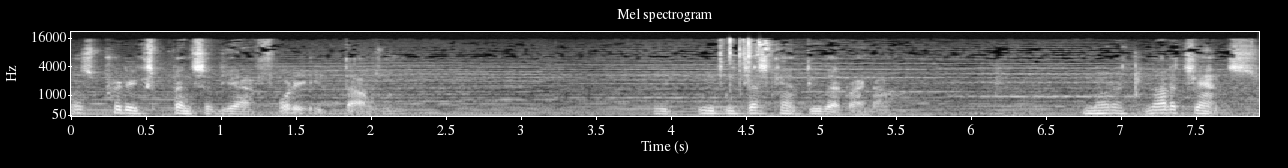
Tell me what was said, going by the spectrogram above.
was pretty expensive. Yeah, 48,000. We, we, we just can't do that right now. Not a, not a chance.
